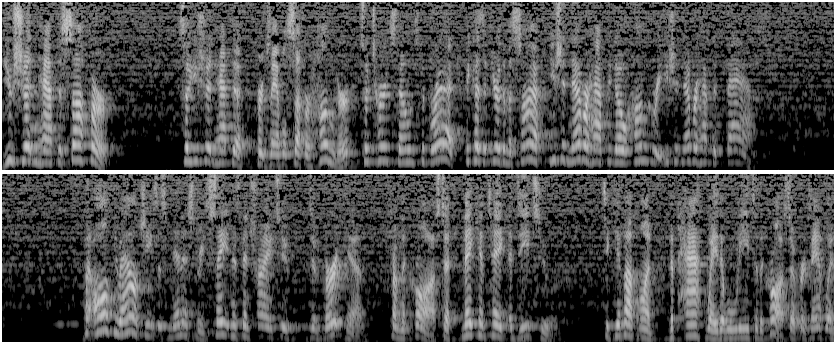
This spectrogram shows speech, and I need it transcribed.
you shouldn't have to suffer. So you shouldn't have to, for example, suffer hunger, so turn stones to bread. Because if you're the Messiah, you should never have to go hungry. You should never have to fast. But all throughout Jesus' ministry, Satan has been trying to divert him from the cross, to make him take a detour to give up on the pathway that will lead to the cross. So for example, in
